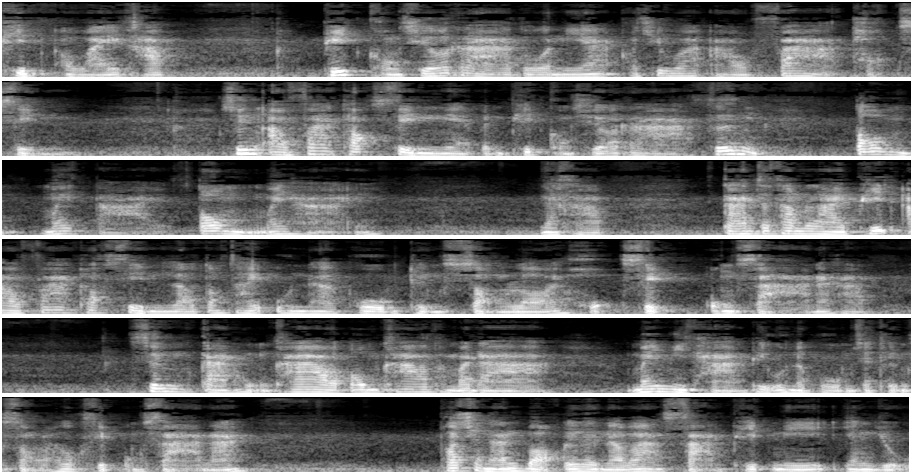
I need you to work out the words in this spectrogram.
พิษเอาไว้ครับ พิษของเชื้อราตัวนี้เขาชื่อว่าอัลฟาท็อกซิน ซึ่งอัลฟาท็อกซินเนี่ยเป็นพิษของเชื้อรา ซึ่งต้มไม่ตาย ต้มไม่หายนะครับ การจะทำลายพิษอัลฟาท็อกซิน เราต้องใช้อุณหภูมิถึง 260 องศานะครับ ซึ่งการหุงข้าวต้มข้าวธรรมดา ไม่มีทางที่อุณหภูมิจะถึง 260 องศานะ เพราะฉะนั้นบอกได้เลยนะว่าสารพิษนี้ยังอยู่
